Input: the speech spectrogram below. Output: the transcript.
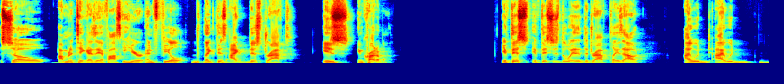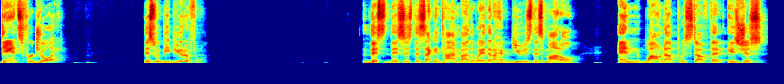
so I'm going to take Isaiah Foskey here and feel like this. I this draft is incredible. If this if this is the way that the draft plays out, I would I would dance for joy. This would be beautiful. This this is the second time, by the way, that I have used this model and wound up with stuff that is just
